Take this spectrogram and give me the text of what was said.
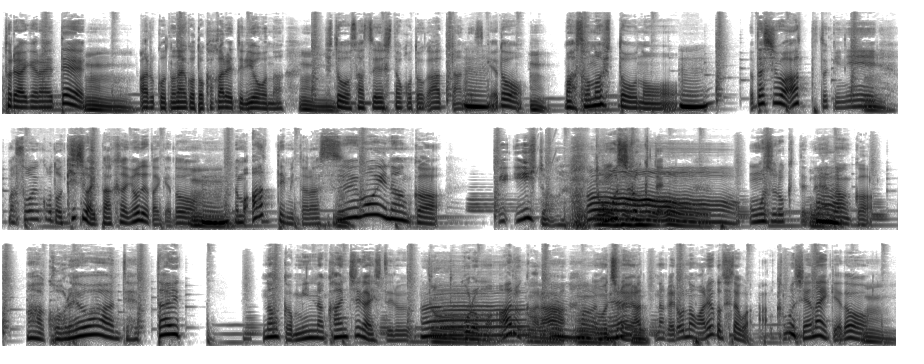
取り上げられて、うんあることないこと書かれてるようなうん人を撮影したことがあったんですけど、うん。まあその人の、うん。私は会った時に、まあそういうことを記事はいっぱいたくさん読んでたけど、うん。でも会ってみたらすごいなんか、いいい人なのよ。面白くて。あ面白くてね、うん。なんかあこれは絶対なんかみんな勘違いしてるーところもあるから、もちろんやなんかいろんな悪いことした方があるかもしれないけど、うん。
